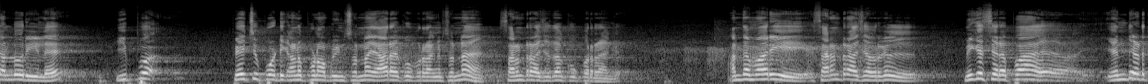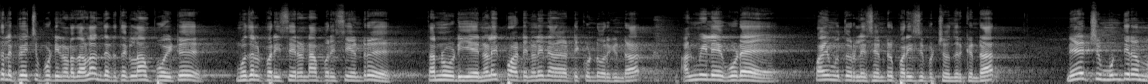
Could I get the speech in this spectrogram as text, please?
கல்லூரியில் இப்போ பேச்சு போட்டிக்கு அனுப்பணும் அப்படின்னு சொன்னால் யாரை கூப்பிட்றாங்கன்னு சொன்னால் சரண்ராஜை தான் கூப்பிட்றாங்க. அந்த மாதிரி சரண்ராஜ் அவர்கள் மிக சிறப்பாக எந்த இடத்துல பேச்சு போட்டி நடந்தாலும் அந்த இடத்துக்கெல்லாம் போயிட்டு முதல் பரிசு இரண்டாம் பரிசு என்று தன்னுடைய நிலைப்பாட்டை நிலைநாட்டி கொண்டு வருகின்றார். அண்மையிலே கூட கோயம்புத்தூரில் சென்று பரிசு பெற்று வந்திருக்கின்றார். நேற்று முன்தினம்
